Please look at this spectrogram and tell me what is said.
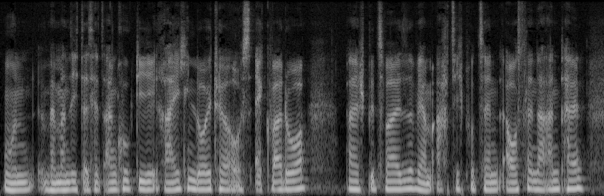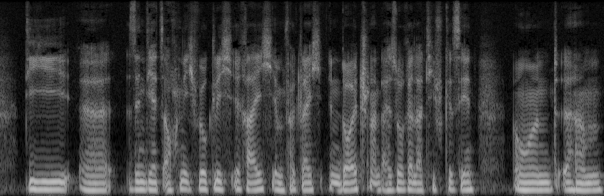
Und wenn man sich das jetzt anguckt, die reichen Leute aus Ecuador beispielsweise, wir haben 80 Prozent Ausländeranteil, die äh, sind jetzt auch nicht wirklich reich im Vergleich in Deutschland, also relativ gesehen. Und ähm,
